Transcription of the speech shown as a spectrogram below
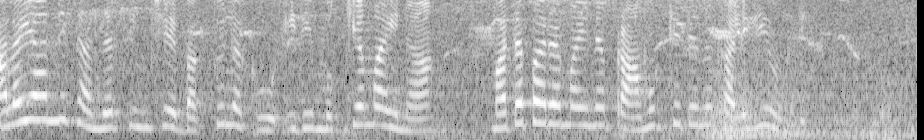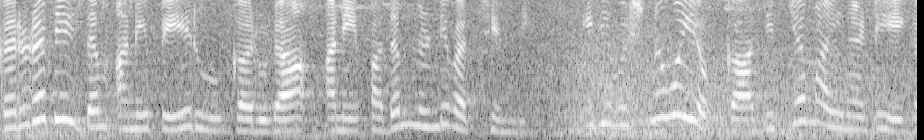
ఆలయాన్ని సందర్శించే భక్తులకు ఇది ముఖ్యమైన మతపరమైన ప్రాముఖ్యతను కలిగి ఉంది. గరుడ తీర్థం అనే పేరు గరుడ అనే పదం నుండి వచ్చింది. ఇది విష్ణువు యొక్క దివ్యమైన డేగ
